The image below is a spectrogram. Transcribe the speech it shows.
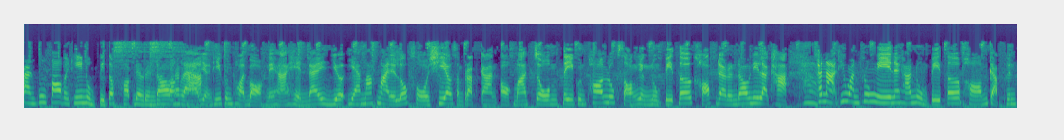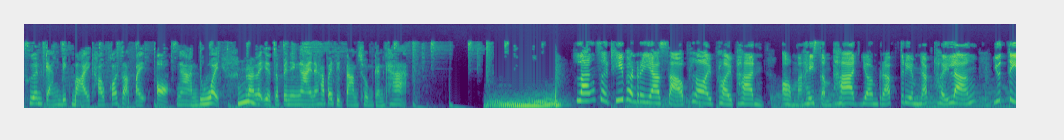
การพุ่งเป้าไปที่หนุ่มปีเตอร์คอปเดเรนดอร์ต้องนะแล้คะวอย่างที่คุณพลอยบอกนะคะเห็นได้เยอะแยะมากมายในโลกโซเชียลสำหรับการออกมาโจมตีคุณพ่อลูกสองอย่างหนุ่มปีเตอร์คอฟเดรันดอลนี่แหละค่ะค่ะขณะที่วันพรุ่งนี้นะคะหนุ่มปีเตอร์พร้อมกับเพื่อนๆแก๊งบิ๊กไบค์เขาก็จะไปออกงานด้วยรายละเอียดจะเป็นยังไงนะคะไปติดตามชมกันค่ะห ลังจากที่ภรรยาสาวพลอยพลอยพันธ์ออกมาให้สัมภาษณ์ยอมรับเตรียมนับถอยหลัง ยุติ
